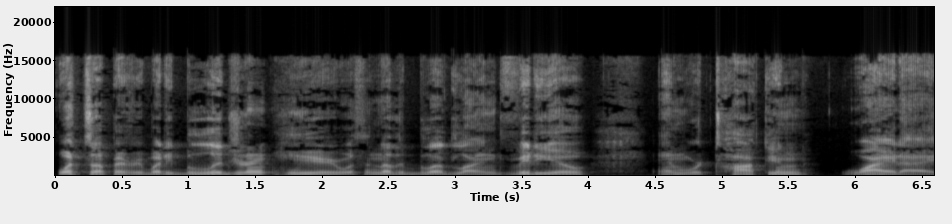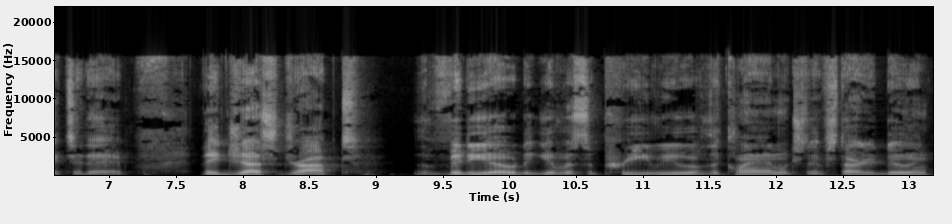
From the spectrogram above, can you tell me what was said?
What's up, everybody? Belligerent here with another Bloodline video, and we're talking White Eye today. They just dropped the video to give us a preview of the clan, which they've started doing.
